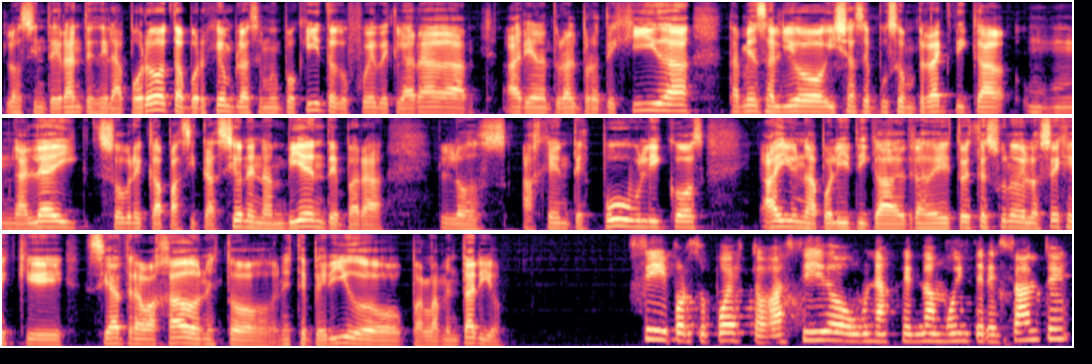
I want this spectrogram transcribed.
los integrantes de la Porota, por ejemplo, hace muy poquito, que fue declarada área natural protegida, también salió y ya se puso en práctica una ley sobre capacitación en ambiente para los agentes públicos hay una política detrás de esto. Este es uno de los ejes que se ha trabajado en esto, en este periodo parlamentario. Sí, por supuesto. Ha sido una agenda muy interesante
